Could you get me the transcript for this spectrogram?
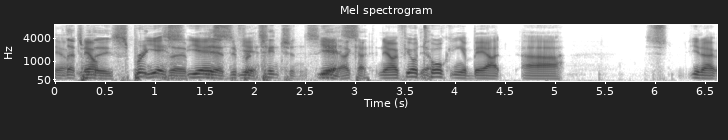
Now, That's now, where the springs yes, are yes, yeah, different yes. tensions. Yes. Yeah, okay. Now, if you're talking about, uh, you know,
